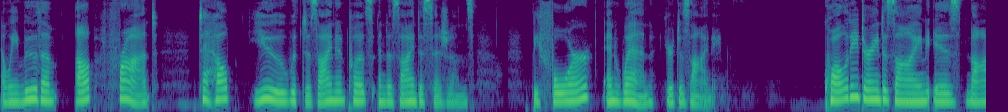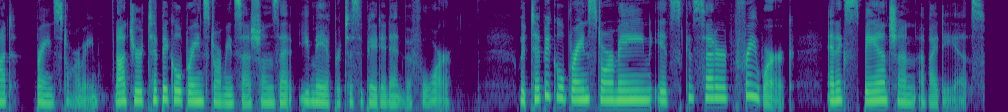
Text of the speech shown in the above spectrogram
and we move them up front to help you with design inputs and design decisions before and when you're designing. Quality during design is not brainstorming, not your typical brainstorming sessions that you may have participated in before. With typical brainstorming, it's considered free work, an expansion of ideas,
